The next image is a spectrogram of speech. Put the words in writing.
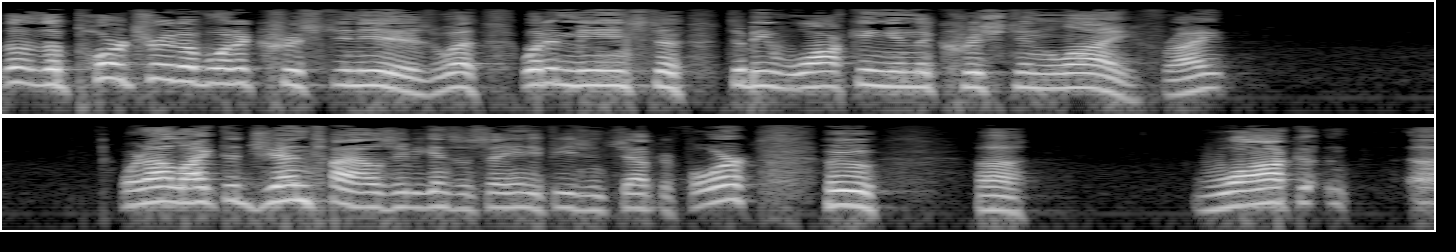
The, the portrait of what a Christian is, what, what it means to, to be walking in the Christian life, right? We're not like the Gentiles, he begins to say in Ephesians chapter 4, who uh, walk Uh,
